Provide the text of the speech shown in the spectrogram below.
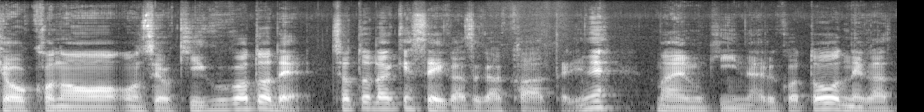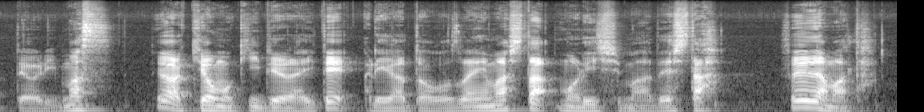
今日この音声を聞くことでちょっとだけ生活が変わったりね前向きになることを願っております。では今日も聞いていただいてありがとうございました。森島でした。それではまた。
